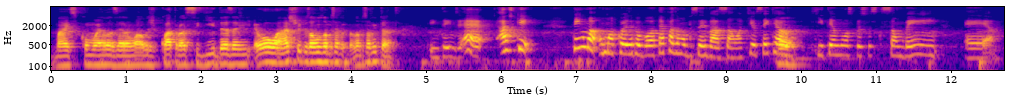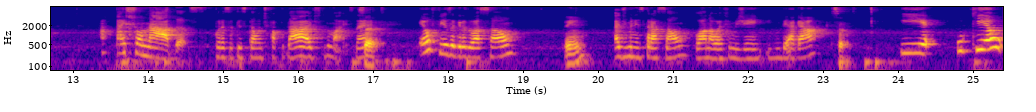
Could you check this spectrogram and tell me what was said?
mas como elas eram aulas de quatro horas seguidas, eu acho que os alunos não absorvem tanto. Entendi. É, acho que tem uma, uma coisa que eu vou até fazer uma observação aqui. Eu sei que, é, ah. que tem algumas pessoas que são bem. É, apaixonadas por essa questão de faculdade e tudo mais, né? Certo. Eu fiz a graduação em administração lá na UFMG em BH. Certo. E o que eu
